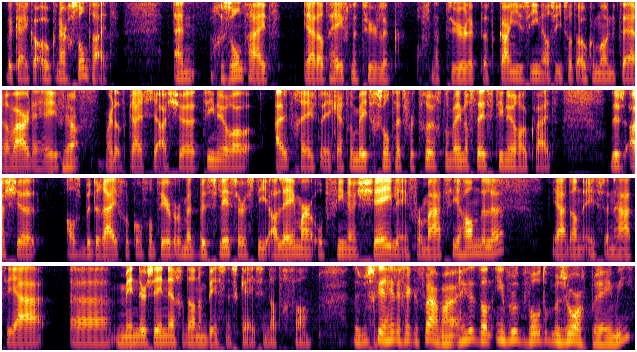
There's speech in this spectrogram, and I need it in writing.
we kijken ook naar gezondheid. En gezondheid, ja, dat heeft natuurlijk, of natuurlijk, dat kan je zien als iets wat ook een monetaire waarde heeft. Ja. Maar dat krijg je als je 10 euro uitgeeft en je krijgt er een beetje gezondheid voor terug, dan ben je nog steeds 10 euro kwijt. Dus als je als bedrijf geconfronteerd wordt met beslissers die alleen maar op financiële informatie handelen, ja, dan is een HTA uh, minder zinnig dan een business case in dat geval. Dus misschien een hele gekke vraag, maar heeft het dan invloed bijvoorbeeld op mijn zorgpremie?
